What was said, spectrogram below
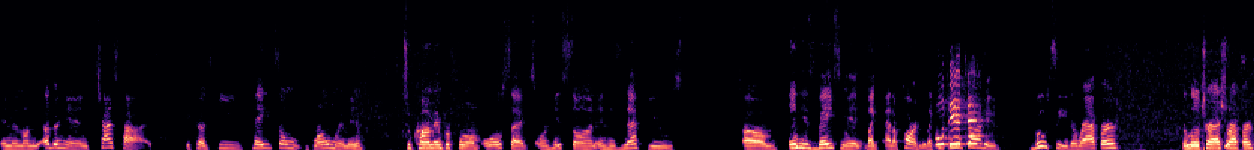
and then on the other hand chastised because he paid some grown women to come and perform oral sex on his son and his nephews um, in his basement, like at a party, like Who did a party. Boosie, the rapper, the little trash rapper.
